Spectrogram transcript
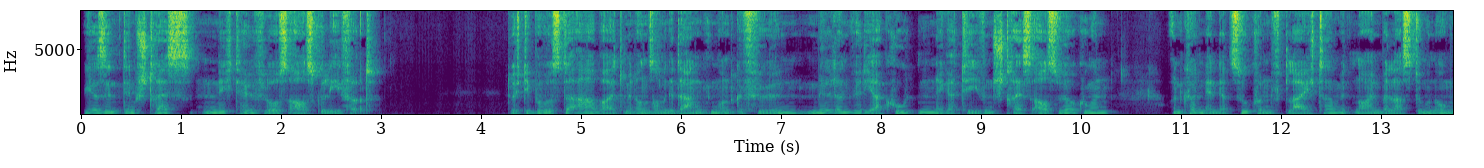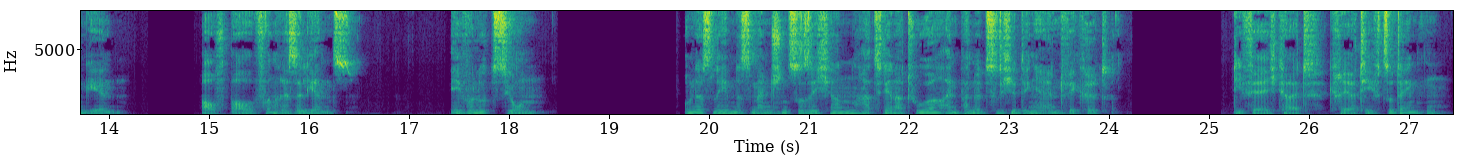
Wir sind dem Stress nicht hilflos ausgeliefert. Durch die bewusste Arbeit mit unseren Gedanken und Gefühlen mildern wir die akuten negativen Stressauswirkungen und können in der Zukunft leichter mit neuen Belastungen umgehen. Aufbau von Resilienz. Evolution. Um das Leben des Menschen zu sichern, hat die Natur ein paar nützliche Dinge entwickelt die Fähigkeit, kreativ zu denken,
